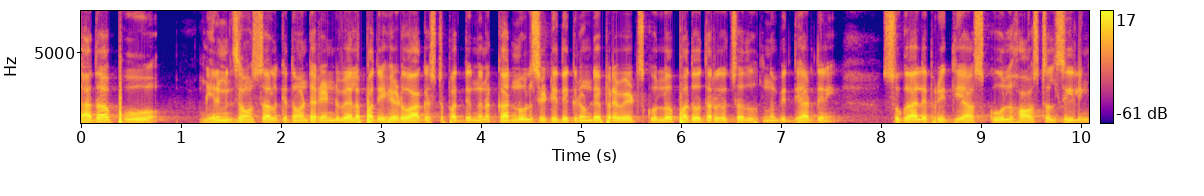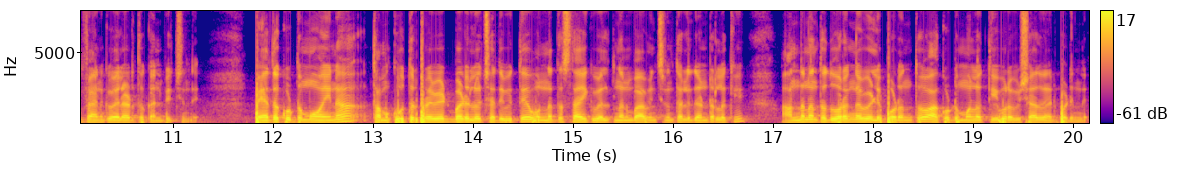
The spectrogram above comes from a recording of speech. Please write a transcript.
దాదాపు ఎనిమిది సంవత్సరాల క్రితం అంటే రెండు వేల పదిహేడు ఆగస్టు పద్దెనిమిదిన కర్నూలు సిటీ దగ్గర ఉండే ప్రైవేట్ స్కూల్లో పదో తరగతి చదువుతున్న విద్యార్థిని సుగాలి ప్రీతి ఆ స్కూల్ హాస్టల్ సీలింగ్ ఫ్యాన్కి వేలాడుతూ కనిపించింది. పేద కుటుంబం అయినా తమ కూతురు ప్రైవేట్ బడిలో చదివితే ఉన్నత స్థాయికి వెళ్తుందని భావించిన తల్లిదండ్రులకి అందనంత దూరంగా వెళ్ళిపోవడంతో ఆ కుటుంబంలో తీవ్ర విషాదం ఏర్పడింది.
